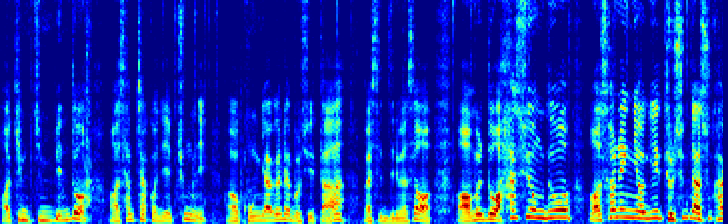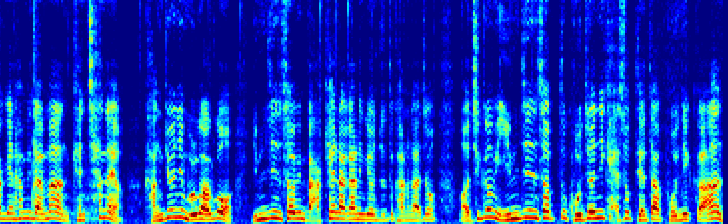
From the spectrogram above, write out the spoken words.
어, 김준빈도 어, 3차권 진입 충분히 어, 공략을 해볼 수 있다 말씀 드리면서 어, 아무래도 하수영도 어, 선행력이 들쑥날쑥하긴 합니다만 괜찮아요. 강전이 몰가고 임진섭이 막혀 나가는 견주도 가능하죠. 어, 지금 임진섭도 고전이 계속 되다 보니까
